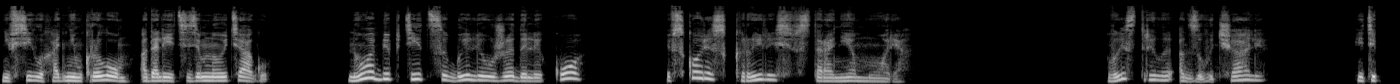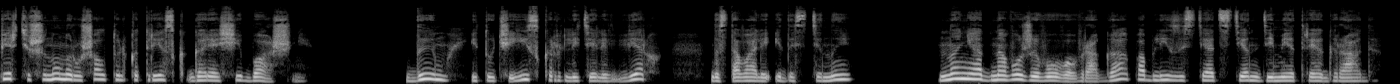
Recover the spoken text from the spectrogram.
не в силах одним крылом одолеть земную тягу. Но обе птицы были уже далеко и вскоре скрылись в стороне моря. Выстрелы отзвучали, и теперь тишину нарушал только треск горящей башни. Дым и тучи искр летели вверх, доставали и до стены, но ни одного живого врага поблизости от стен Диметрия Града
